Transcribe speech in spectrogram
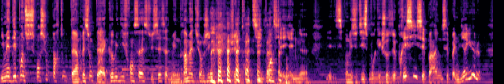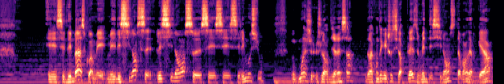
Ils mettent des points de suspension partout. T'as l'impression que t'es à la comédie française, tu sais, ça te met une dramaturgie. J'ai les trois petits points. Il y a une, on les utilise pour quelque chose de précis. C'est pas une, c'est pas une virgule. Et c'est des bases, quoi. Mais, mais les silences, les silences, c'est, c'est, c'est l'émotion. Donc moi, je, je, leur dirais ça, de raconter quelque chose qui leur plaise, de mettre des silences, d'avoir des regards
